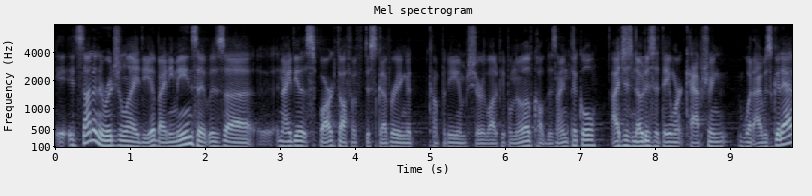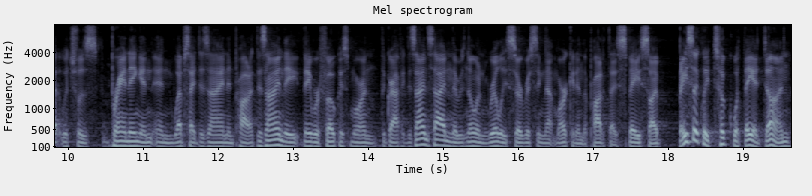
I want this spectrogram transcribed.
It's not an original idea by any means. It was uh, an idea that sparked off of discovering a company I'm sure a lot of people know of called Design Pickle. I just noticed that they weren't capturing what I was good at, which was branding and, and website design and product design. They, they were focused more on the graphic design side, and there was no one really servicing that market in the productized space. So I basically took what they had done,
